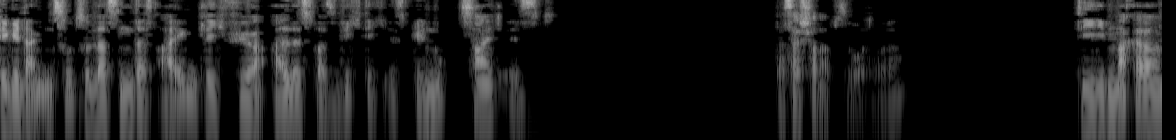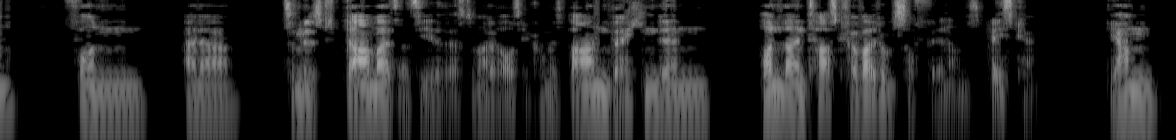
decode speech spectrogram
Den Gedanken zuzulassen, dass eigentlich für alles, was wichtig ist, genug Zeit ist. Das ist schon absurd, oder? Die Macher von einer zumindest damals, als sie das erste Mal rausgekommen ist, bahnbrechenden Online-Task-Verwaltungssoftware namens Basecamp. Die haben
